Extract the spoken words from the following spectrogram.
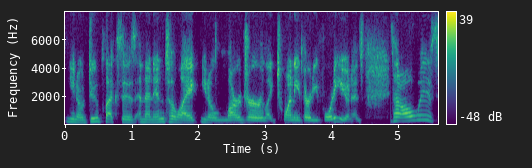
you know, duplexes and then into like, you know, larger like 20, 30, 40 units. That always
